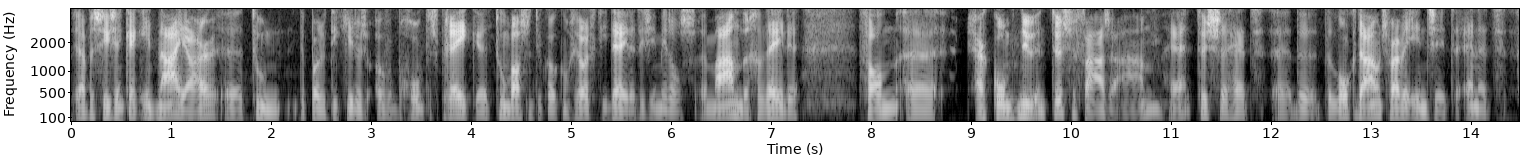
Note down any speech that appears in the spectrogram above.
ja, precies. En kijk, in het najaar, uh, toen de politiek hier dus over begon te spreken, toen was natuurlijk ook nog heel erg het idee, dat is inmiddels uh, maanden geleden, van er komt nu een tussenfase aan hè, tussen het, uh, de, de lockdowns waar we in zitten en het, uh,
